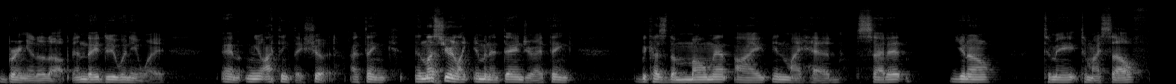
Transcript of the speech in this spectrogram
bringing it up, and they do anyway. And you know, I think they should. I think unless you're in like imminent danger, I think because the moment I in my head said it, you know, to me to myself,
